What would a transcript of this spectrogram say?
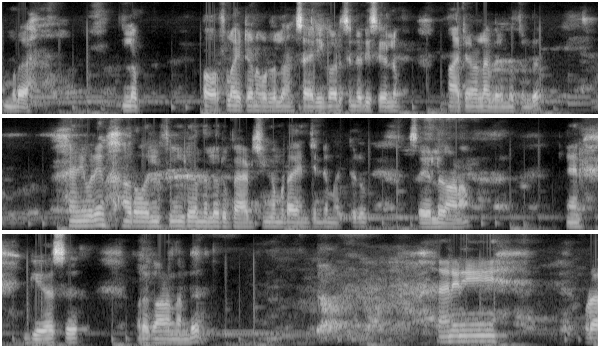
നമ്മുടെ നല്ല പവർഫുൾ ആയിട്ടാണ് കൂടുതൽ സാരി ഗാർഡ്സിന്റെ ഡിസൈനിലും മാറ്റങ്ങളെല്ലാം വരുന്നിട്ടുണ്ട്. ഇവിടെയും റോയൽ എൻഫീൽഡ് എന്നുള്ളൊരു ബാഡ്ജിങ് നമ്മുടെ എൻജിന്റെ മറ്റൊരു സൈഡിൽ കാണാം. ഞാൻ ഗിയേഴ്സ് ഇവിടെ കാണുന്നുണ്ട്. ഞാനിനി ഇവിടെ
